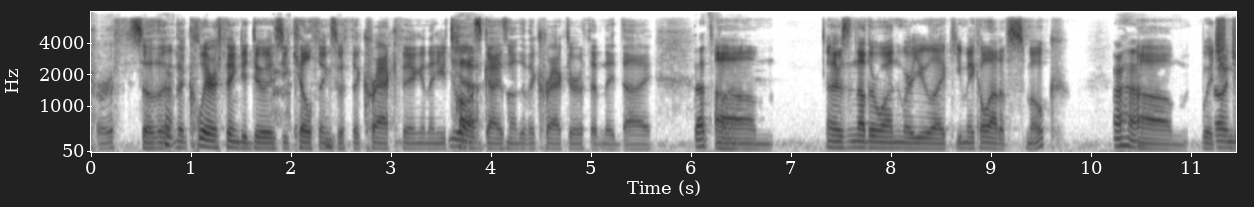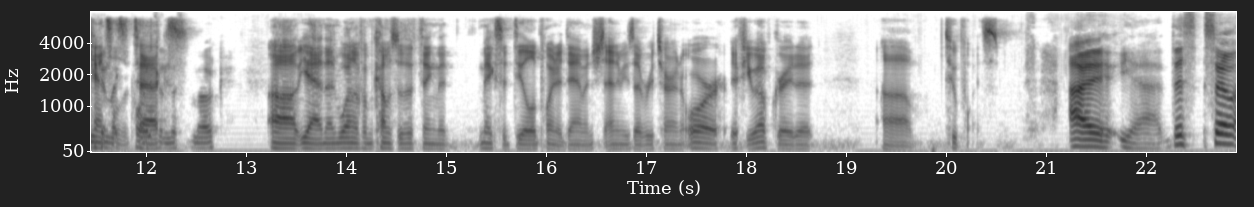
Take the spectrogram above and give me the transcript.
earth. So the, the clear thing to do is you kill things with the crack thing, and then you Yeah. toss guys onto the cracked earth, and they die. that's fun Um, and there's another one where you like you make a lot of smoke, uh-huh um, which oh, you can, cancels like, attacks. smoke Uh, yeah, and then one of them comes with a thing that makes it deal a point of damage to enemies every turn, or if you upgrade it, um, two points. i yeah this so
